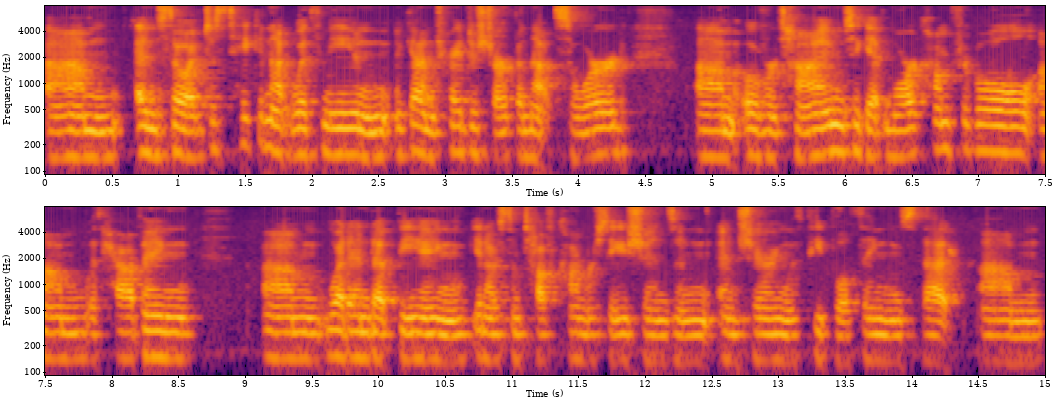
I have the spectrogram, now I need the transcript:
um, and so I've just taken that with me and again tried to sharpen that sword um, over time to get more comfortable um, with having um, what end up being you know some tough conversations and and sharing with people things that um,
